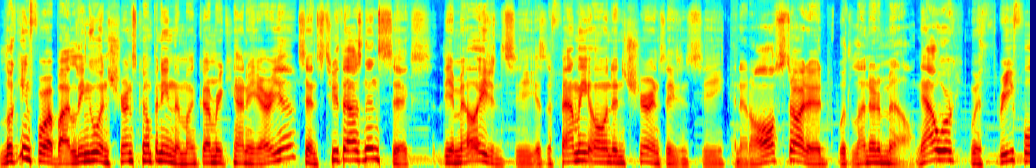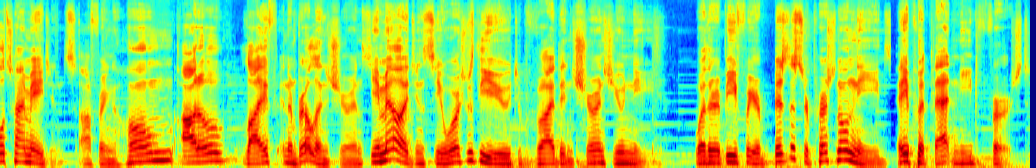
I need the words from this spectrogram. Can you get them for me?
Looking for a bilingual insurance company in the Montgomery County area? Since 2006, the Amel Agency is a family owned insurance agency, and it all started with Leonard Amel. Now working with three full time agents offering home, auto, life, and umbrella insurance, the Amel Agency works with you to provide the insurance you need. Whether it be for your business or personal needs, they put that need first.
